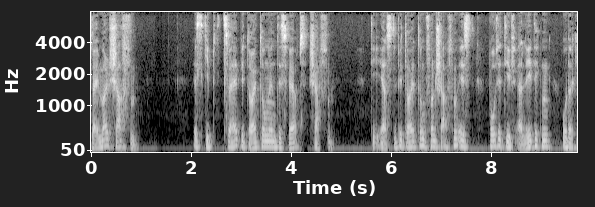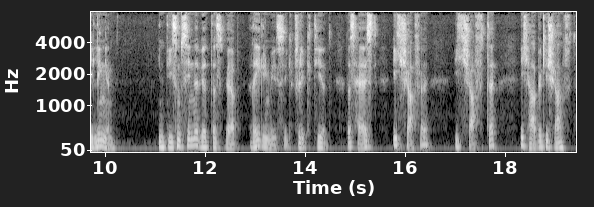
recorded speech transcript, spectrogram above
Zweimal schaffen. Es gibt zwei Bedeutungen des Verbs schaffen. Die erste Bedeutung von schaffen ist positiv erledigen oder gelingen. In diesem Sinne wird das Verb regelmäßig flektiert. Das heißt, ich schaffe, ich schaffte, ich habe geschafft.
